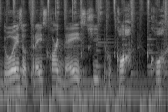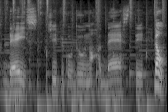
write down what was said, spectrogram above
dois ou três cordéis típico, cor, cordéis típico do Nordeste. Então,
